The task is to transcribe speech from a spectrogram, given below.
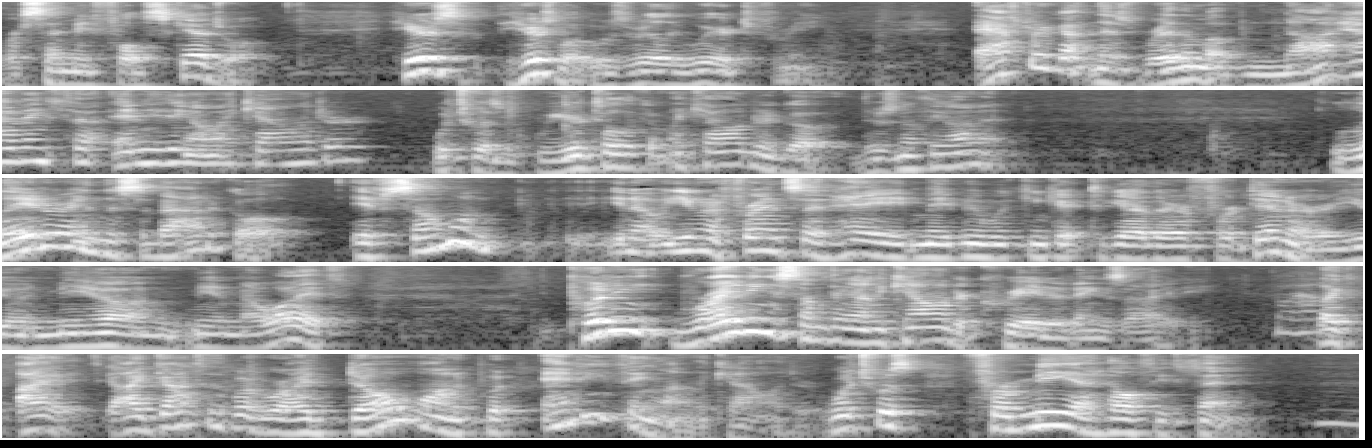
or semi full schedule. Here's here's what was really weird for me. After I got in this rhythm of not having th- anything on my calendar, which was weird to look at my calendar and go, there's nothing on it. Later in the sabbatical, if someone, you know, even a friend said, hey, maybe we can get together for dinner, you and me and me and my wife, putting writing something on the calendar created anxiety. Wow. Like I, I got to the point where I don't want to put anything on the calendar, which was for me a healthy thing. Hmm.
